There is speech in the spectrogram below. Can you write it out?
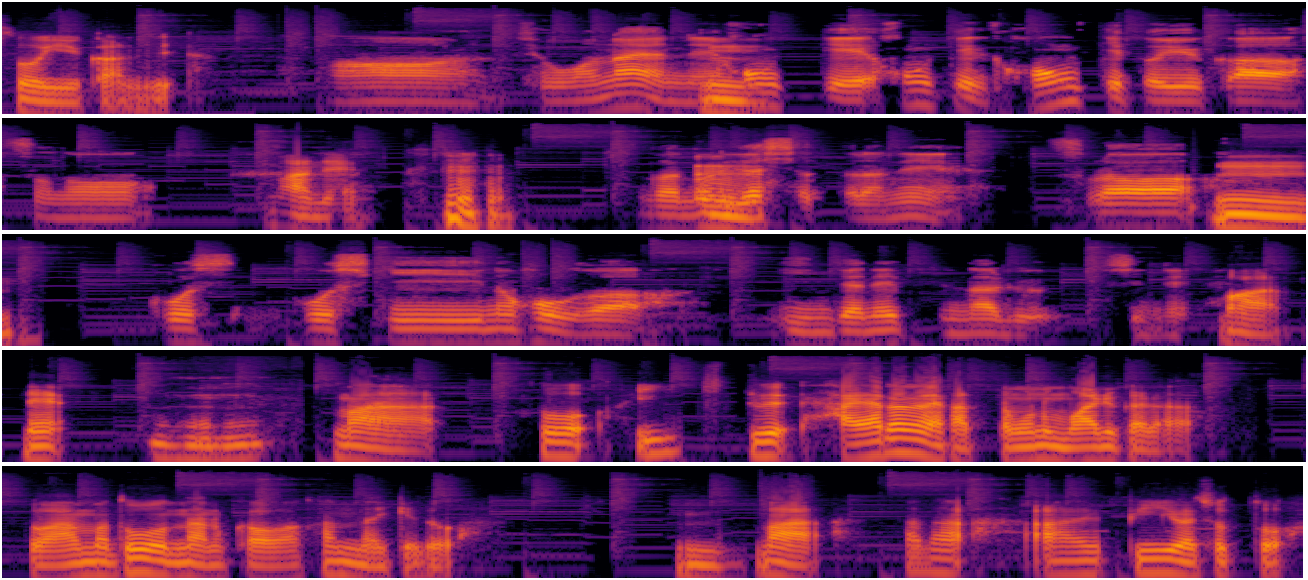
そういう感じ。まあ、しょうがないよね。うん本家、本家、本家というか、その、まあね。が乗り出しちゃったらね、そら、うん。公式公式の方がいいんじゃねってなるしね。まあね。うん。まあ、そう言いつつ、流行らなかったものもあるから、そうあんまどうなのかわかんないけど、うん、まあ、ただ、RP はちょっと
